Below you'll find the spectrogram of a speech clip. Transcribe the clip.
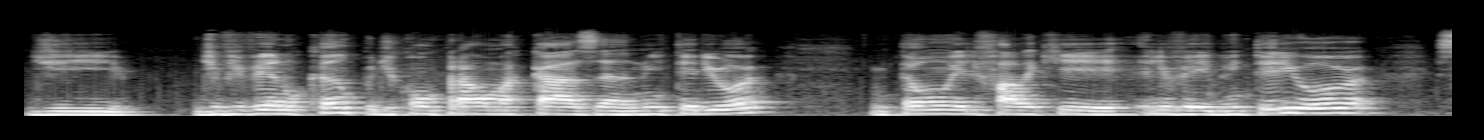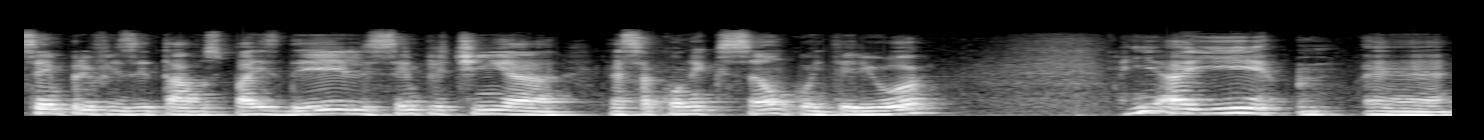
de, de viver no campo, de comprar uma casa no interior. Então ele fala que ele veio do interior, sempre visitava os pais dele, sempre tinha essa conexão com o interior. E aí é,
